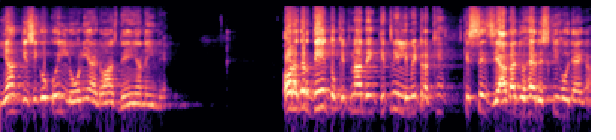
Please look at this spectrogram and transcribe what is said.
या किसी को कोई लोन या एडवांस दें या नहीं दें। और अगर दें तो कितना दें, कितनी लिमिट रखें, किससे ज़्यादा जो है रिस्की हो जाएगा।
